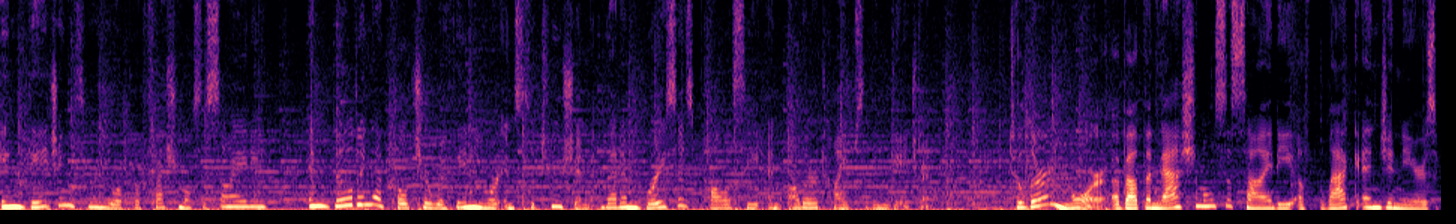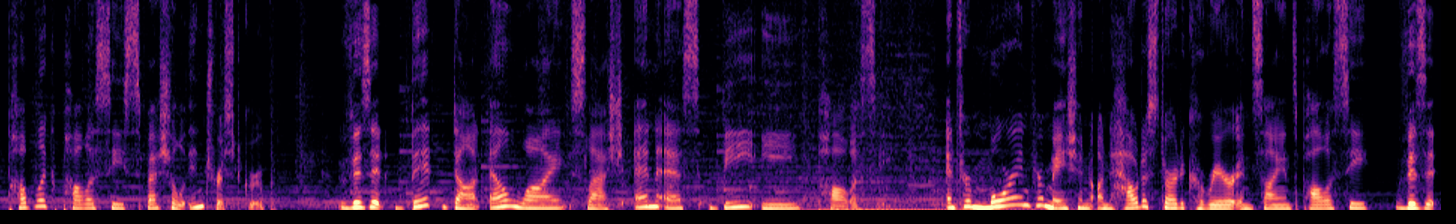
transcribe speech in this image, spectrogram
engaging through your professional society, and building a culture within your institution that embraces policy and other types of engagement. To learn more about the National Society of Black Engineers Public Policy Special Interest Group, visit bit.ly slash nsbe policy. And for more information on how to start a career in science policy, visit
